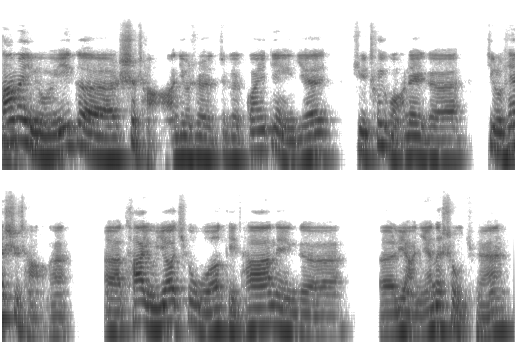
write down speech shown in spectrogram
他们有一个市场，就是这个关于电影节去推广这个纪录片市场的啊，他有要求我给他那个呃两年的授权，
